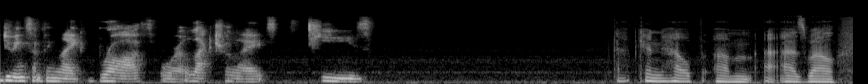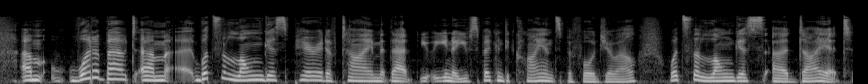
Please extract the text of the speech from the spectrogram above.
doing something like broth or electrolytes, teas, that can help um, as well. Um, what about um, what's the longest period of time that you, you know you've spoken to clients before, Joelle? What's the longest uh, diet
